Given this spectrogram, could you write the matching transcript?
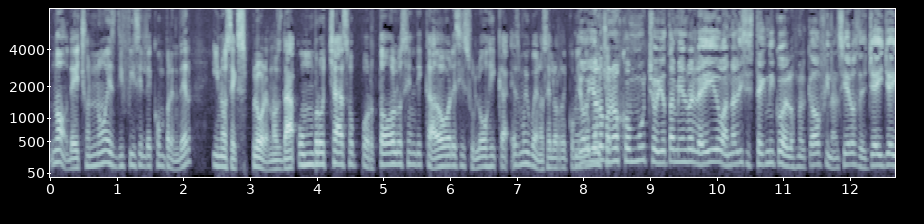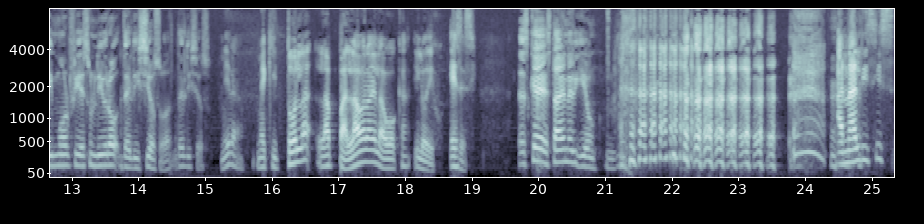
No, de hecho no es difícil de comprender y nos explora, nos da un brochazo por todos los indicadores y su lógica. Es muy bueno, se lo recomiendo Yo, yo lo conozco mucho, yo también lo he leído, Análisis técnico de los mercados financieros de J.J. Murphy, es un libro delicioso, delicioso. Mira, me quitó la, la palabra de la boca y lo dijo. Ese sí. Es que está en el guion. Análisis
